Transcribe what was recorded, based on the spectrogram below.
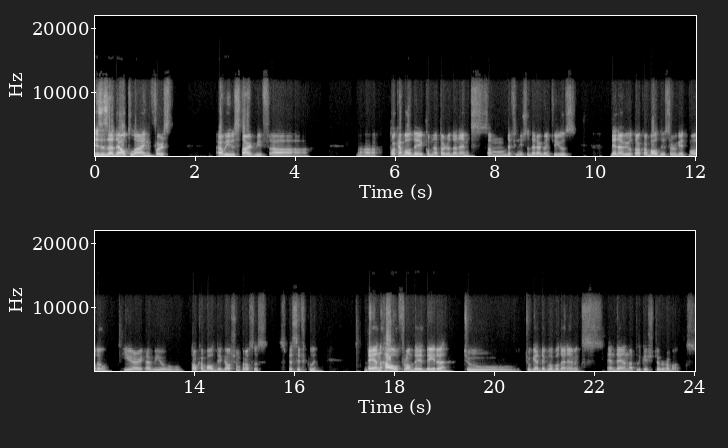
this is uh, the outline. First i will start with uh, uh, talk about the combinatorial dynamics some definitions that i'm going to use. Then i will talk about the surrogate model. Here i will talk about the gaussian process specifically. Then how from the data to to get the global dynamics and then application to robotics.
